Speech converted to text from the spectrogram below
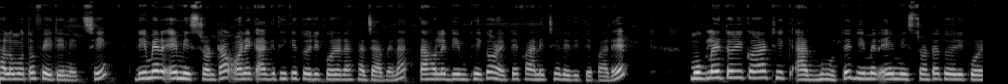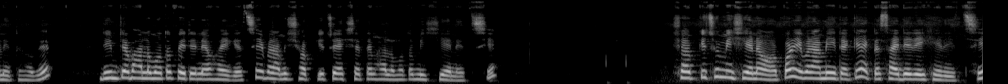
ভালো মতো ফেটে নিচ্ছি। ডিমের এই মিশ্রণটা অনেক আগে থেকে তৈরি করে রাখা যাবে না, তাহলে ডিম থেকে অনেকটাই পানি ছেড়ে দিতে পারে। মোগলাই তৈরি করার ঠিক আগ মুহূর্তে ডিমের এই মিশ্রণটা তৈরি করে নিতে হবে। ডিমটা ভালো মতো ফেটে নেওয়া হয়ে গেছে। এবার আমি সব কিছু একসাথে ভালো মতো মিশিয়ে নিচ্ছি। সব কিছু মিশিয়ে নেওয়ার পর এবার আমি এটাকে একটা সাইডে রেখে দিচ্ছি।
